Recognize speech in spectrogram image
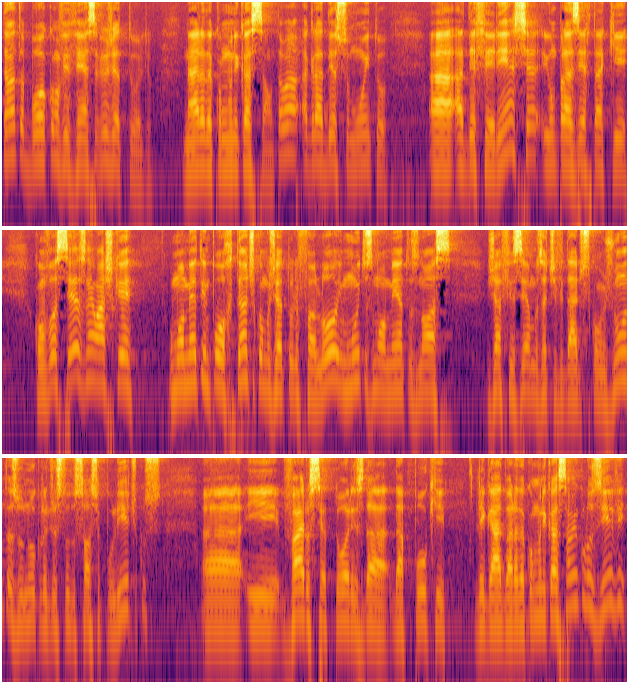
tanta boa convivência, viu, Getúlio, na área da comunicação. Então, agradeço muito a, a deferência e um prazer estar aqui com vocês. Né? Eu acho que um momento importante, como Getúlio falou, em muitos momentos nós já fizemos atividades conjuntas, o Núcleo de Estudos Sociopolíticos uh, e vários setores da, da PUC ligado à área da comunicação. Inclusive,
